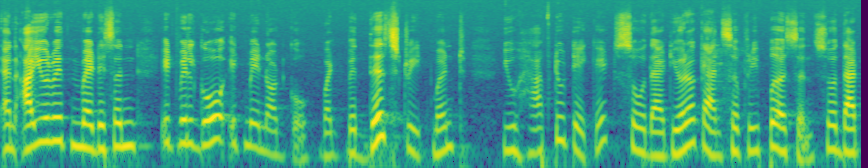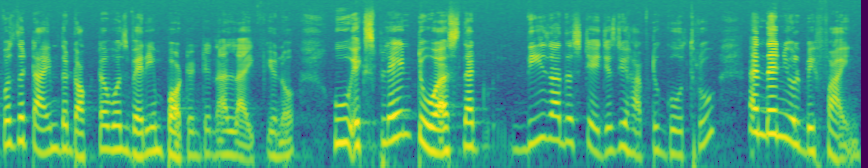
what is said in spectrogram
an Ayurvedic medicine, it will go, it may not go. But with this treatment, you have to take it so that you're a cancer-free person. So that was the time the doctor was very important in our life, you know, who explained to us that these are the stages you have to go through and then you'll be fine.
